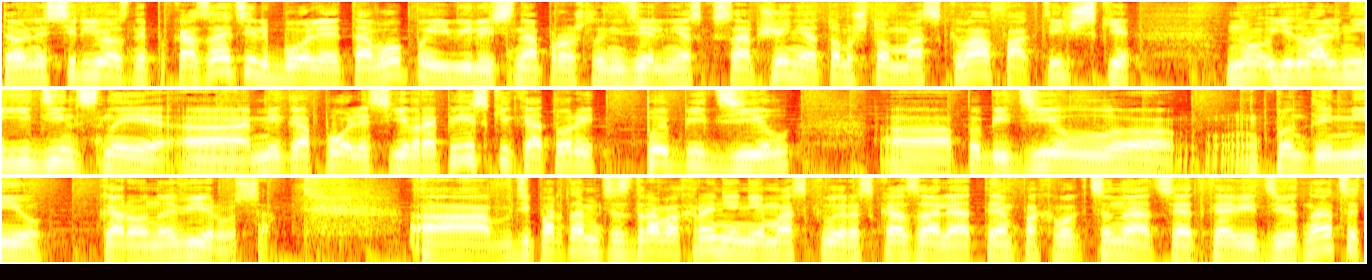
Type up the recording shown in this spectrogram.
довольно серьезный показатель. Более того, появились на прошлой неделе несколько сообщений о том, что Москва фактически, ну, едва ли не единственный э, мегаполис европейский, который победил, э, победил э, пандемию коронавируса. А, в Департаменте здравоохранения Москвы рассказали о темпах вакцинации от COVID-19.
